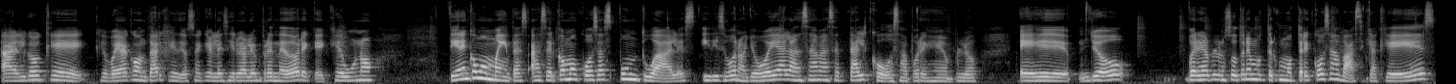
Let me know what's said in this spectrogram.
algo que, que voy a contar, que yo sé que le sirve a los emprendedores, que, que uno tiene como metas hacer como cosas puntuales y dice, bueno, yo voy a lanzarme a hacer tal cosa, por ejemplo. Eh, yo, por ejemplo, nosotros tenemos como tres cosas básicas, que es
